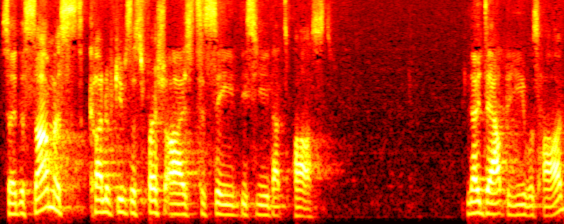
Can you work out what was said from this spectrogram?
So the psalmist kind of gives us fresh eyes to see this year that's passed. No doubt the year was hard,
